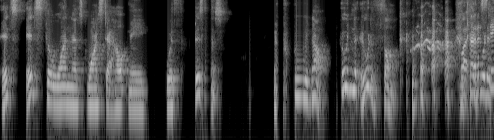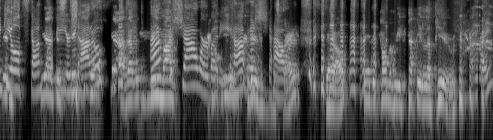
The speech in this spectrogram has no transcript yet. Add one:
It's, it's the one that wants to help me with business. Who would know? Who would, who would have thunk? what, that, that a stinky been, old skunk yeah, would be your shadow? yeah, that would be Have my shower, buddy. Have a shower. Right? You know, they'd be calling me Pepe Le Pew. right.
